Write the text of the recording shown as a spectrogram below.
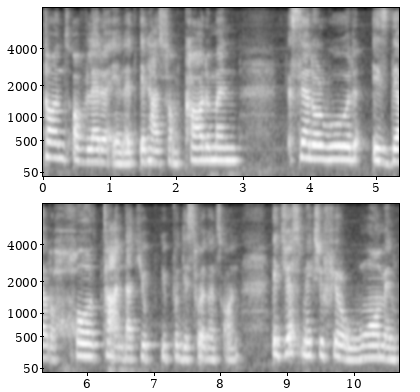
tons of leather in it. It has some cardamom sandalwood is there the whole time that you you put this fragrance on. It just makes you feel warm and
